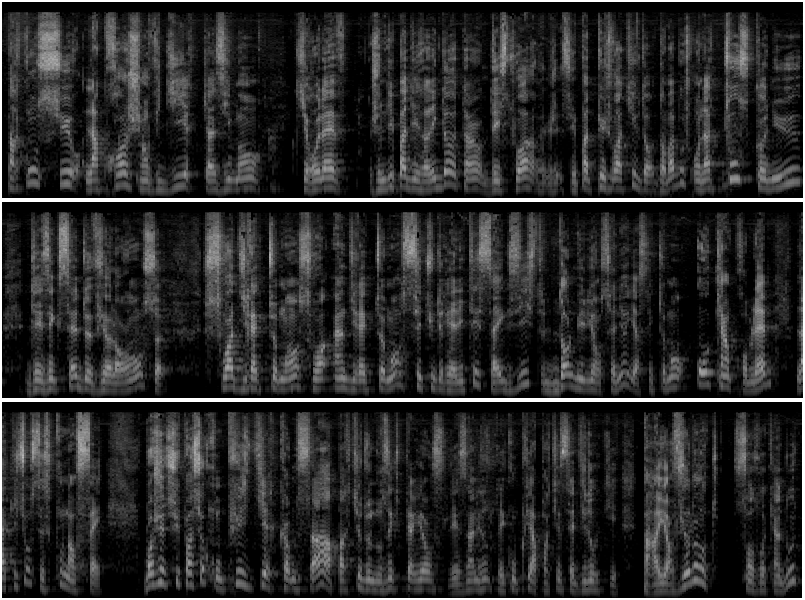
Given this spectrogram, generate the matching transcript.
Par contre, sur l'approche, j'ai envie de dire, quasiment, qui relève, je ne dis pas des anecdotes, hein, des histoires, ce n'est pas péjoratif dans, dans ma bouche, on a tous connu des excès de violence, soit directement, soit indirectement. C'est une réalité, ça existe. Dans le milieu enseignant, il n'y a strictement aucun problème. La question, c'est ce qu'on en fait. Moi, je ne suis pas sûr qu'on puisse dire comme ça, à partir de nos expériences les uns les autres, y compris à partir de cette vidéo qui est par ailleurs violente, sans aucun doute,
